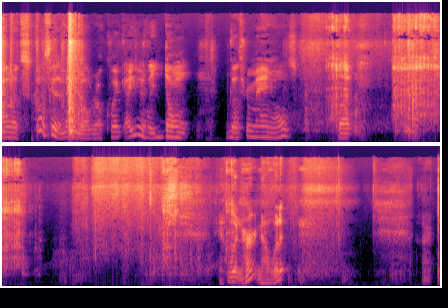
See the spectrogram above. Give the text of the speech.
on. Let's go through the manual real quick. I usually don't go through manuals, but it wouldn't hurt now, would it? All right.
